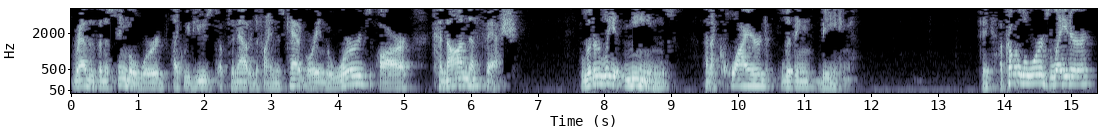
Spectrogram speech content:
rather than a single word like we've used up to now to define this category, and the words are kinyan nefesh. Literally, it means an acquired living being. Okay. A couple of words later,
